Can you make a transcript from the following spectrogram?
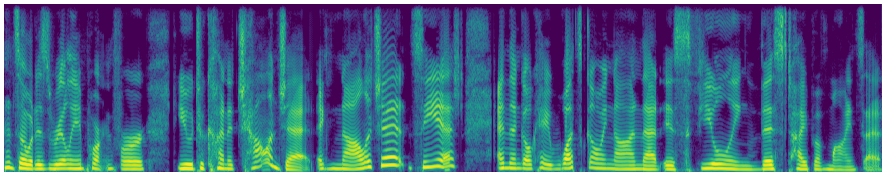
And so it is really important for you to kind of challenge it, acknowledge it, see it, and then go, okay, what's going on that is fueling this type of mindset?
